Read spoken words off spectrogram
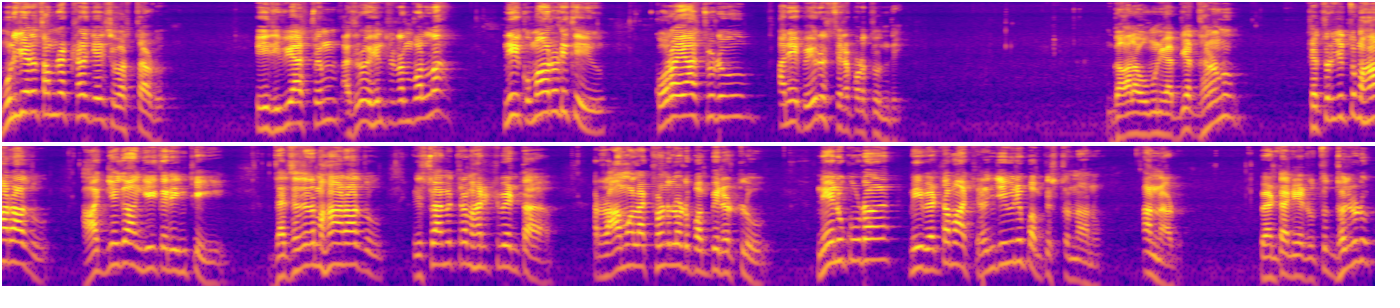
మునిజన సంరక్షణ చేసి వస్తాడు. ఈ దివ్యాస్త్రం అధిరోహించడం వల్ల నీ కుమారుడికి కోరయాస్త్రుడు అనే పేరు స్థిరపడుతుంది. గాలవముని అభ్యర్థనను శత్రుజిత్తు మహారాజు ఆజ్ఞగా అంగీకరించి దశరథ మహారాజు విశ్వామిత్ర మహర్షి వెంట రామలక్ష్మణులను పంపినట్లు నేను కూడా మీ వెంట మా చిరంజీవిని పంపిస్తున్నాను అన్నాడు. వెంటనే ఋతుధ్వజుడు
